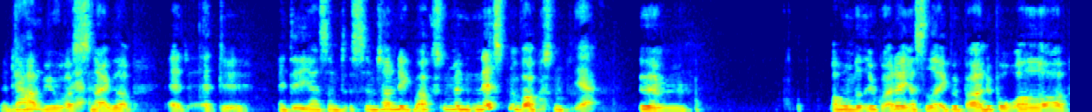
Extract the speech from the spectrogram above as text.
Men det Der er har vi jo også ja. snakket om, at, at, øh, at det, jeg er som, som sådan ikke voksen, men næsten voksen. Ja, Øhm, og hun ved jo godt, at jeg sidder ikke ved børnebordet og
